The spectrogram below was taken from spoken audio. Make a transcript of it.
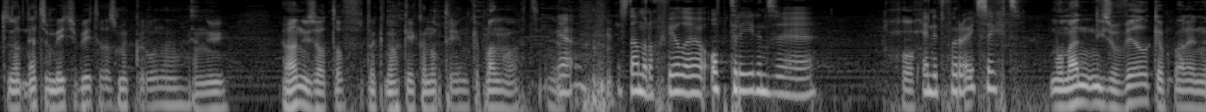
toen het net een beetje beter was met corona. En nu ja, nu is het tof dat ik nog een keer kan optreden. Ik heb lang gewacht. Ja. ja. Staan er nog veel uh, optredens uh, in het vooruitzicht? Op het moment niet zoveel. Ik heb wel in,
